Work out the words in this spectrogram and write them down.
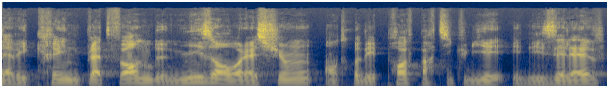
avait créé une plateforme de mise en relation entre des profs particuliers et des élèves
